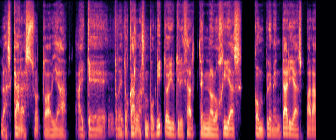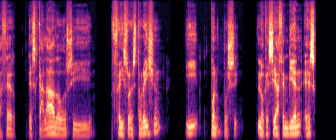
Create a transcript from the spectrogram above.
las caras todavía hay que retocarlas un poquito y utilizar tecnologías complementarias para hacer escalados y face restoration. Y bueno, pues lo que sí hacen bien es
